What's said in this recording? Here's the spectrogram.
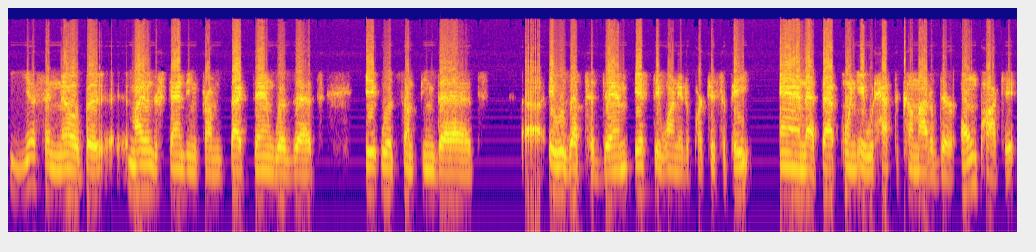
yes and no, but my understanding from back then was that it was something that uh, it was up to them if they wanted to participate, and at that point, it would have to come out of their own pocket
